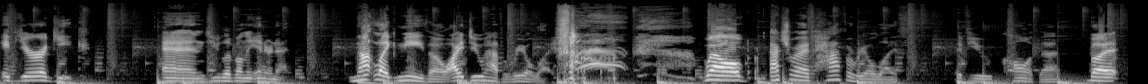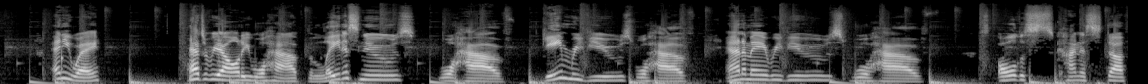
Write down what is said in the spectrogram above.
if you're a geek and you live on the internet. Not like me, though. I do have a real life. well, actually, I have half a real life, if you call it that. But anyway, as a reality, we'll have the latest news, we'll have game reviews, we'll have anime reviews, we'll have all this kind of stuff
